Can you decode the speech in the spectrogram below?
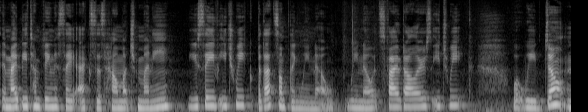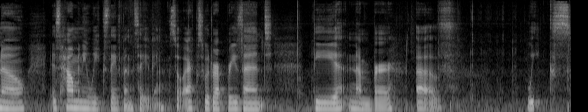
it might be tempting to say X is how much money you save each week, but that's something we know. We know it's $5 each week. What we don't know is how many weeks they've been saving. So X would represent the number of weeks.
